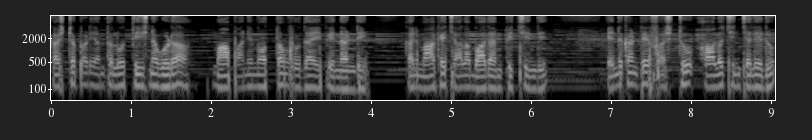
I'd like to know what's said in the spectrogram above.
కష్టపడి అంతలో తీసినా కూడా మా పని మొత్తం వృధా అయిపోయిందండి. కానీ మాకే చాలా బాధ అనిపించింది. ఎందుకంటే ఫస్ట్ ఆలోచించలేదు.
